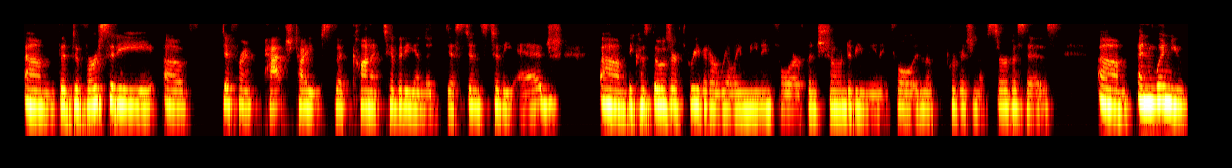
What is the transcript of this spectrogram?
um, the diversity of different patch types, the connectivity and the distance to the edge, um, because those are three that are really meaningful or have been shown to be meaningful in the provision of services. Um, and when you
